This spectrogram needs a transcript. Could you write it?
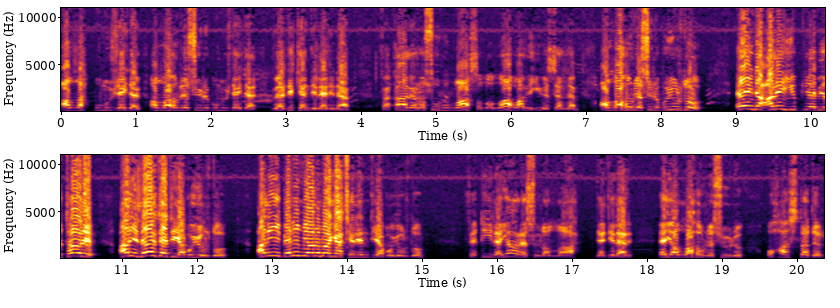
Allah bu müjdeyi de, Allah'ın Resulü bu müjdeyi de verdi kendilerine. Fekale Resulullah sallallahu aleyhi ve sellem Allah'ın Resulü buyurdu. Eyne Ali İbni Ebi Talib Ali nerede diye buyurdu. Ali benim yanıma getirin diye buyurdu. Fekile ya Resulallah dediler. Ey Allah'ın Resulü o hastadır.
